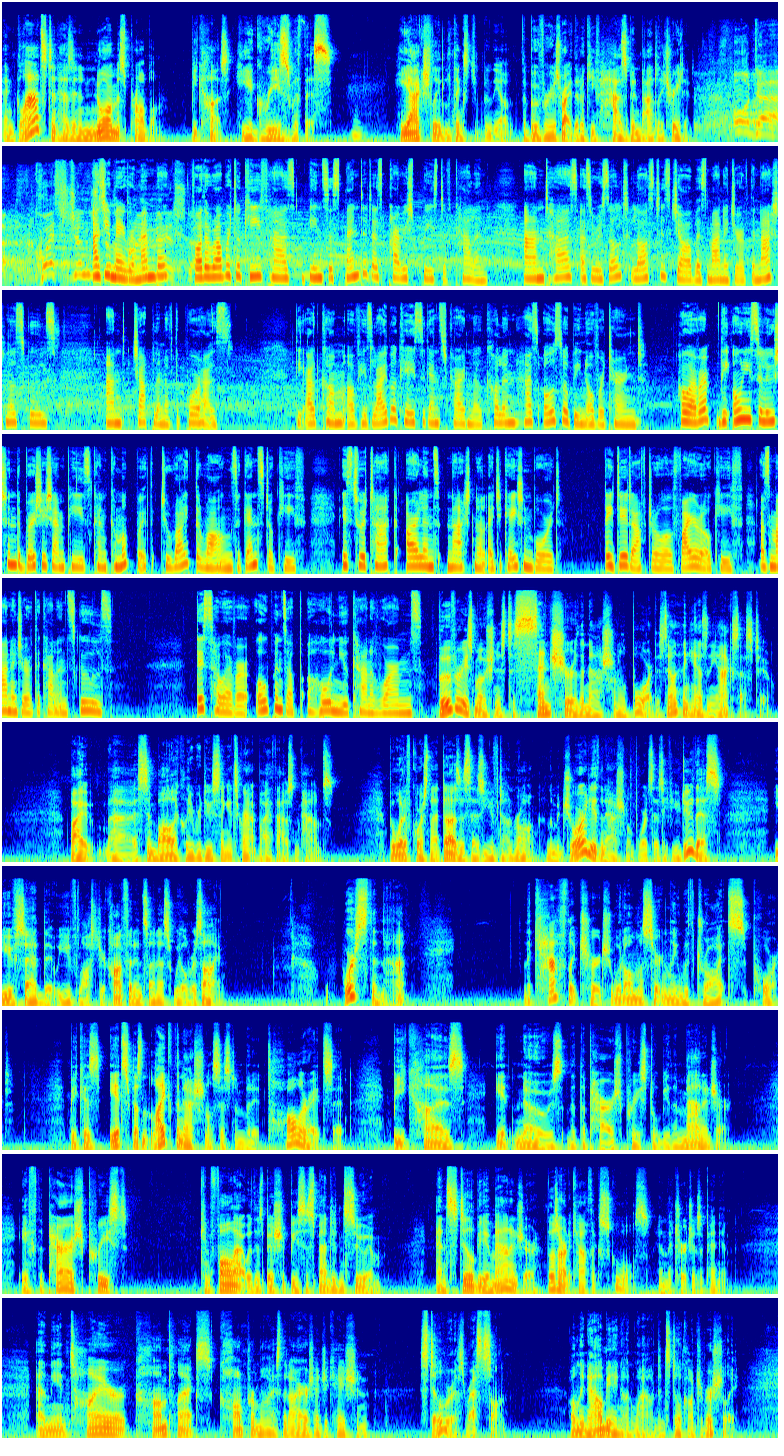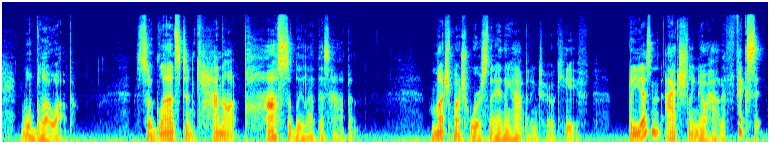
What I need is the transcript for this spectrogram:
And Gladstone has an enormous problem because he agrees with this. He actually thinks, you know, the Bouverie is right, that O'Keefe has been badly treated. Order. Questions. As you may remember, Minister. Father Robert O'Keefe has been suspended as parish priest of Callan and has, as a result, lost his job as manager of the national schools and chaplain of the poorhouse. The outcome of his libel case against Cardinal Cullen has also been overturned. However, the only solution the British MPs can come up with to right the wrongs against O'Keefe is to attack Ireland's National Education Board. They did, after all, fire O'Keefe as manager of the Callan schools. This, however, opens up a whole new can of worms. Bouverie's motion is to censure the National Board. It's the only thing he has any access to by uh, symbolically reducing its grant by a thousand pounds. But what, of course, that does is says you've done wrong. The majority of the National Board says if you do this, you've said that you've lost your confidence on us, we'll resign. Worse than that, the Catholic Church would almost certainly withdraw its support because it doesn't like the national system, but it tolerates it because it knows that the parish priest will be the manager. If the parish priest can fall out with his bishop, be suspended, and sue him, and still be a manager, those aren't Catholic schools, in the church's opinion. And the entire complex compromise that Irish education still rests on, only now being unwound and still controversially, will blow up. So Gladstone cannot possibly let this happen. Much, much worse than anything happening to O'Keefe. But he doesn't actually know how to fix it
